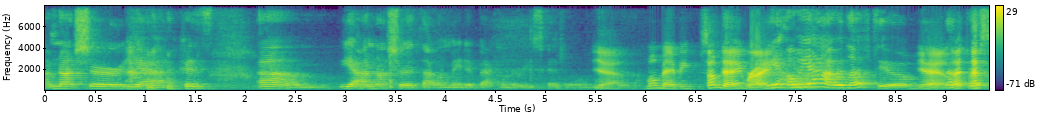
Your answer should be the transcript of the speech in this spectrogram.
I'm not sure. Yeah, because um, yeah, I'm not sure if that one made it back on the reschedule. Yeah. Well, maybe someday, right? Yeah. Oh yeah, I would love to. Yeah, that, that's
